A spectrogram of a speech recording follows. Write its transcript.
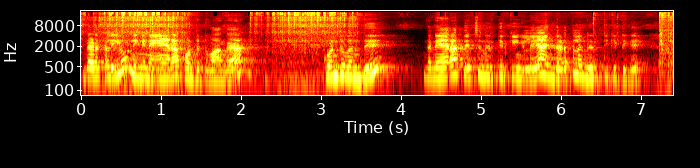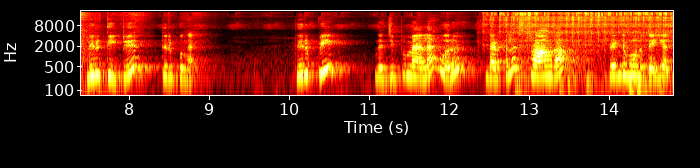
இந்த இடத்துலையும் நீங்கள் நேராக கொண்டுட்டு வாங்க. கொண்டு வந்து இந்த நேராக தைச்சு நிறுத்திருக்கீங்க இல்லையா? இந்த இடத்துல நிறுத்திக்கிட்டுங்க. நிறுத்திட்டு திருப்புங்க. திருப்பி இந்த ஜிப்பு மேலே ஒரு இந்த இடத்துல ஸ்ட்ராங்காக ரெண்டு மூணு தையல்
